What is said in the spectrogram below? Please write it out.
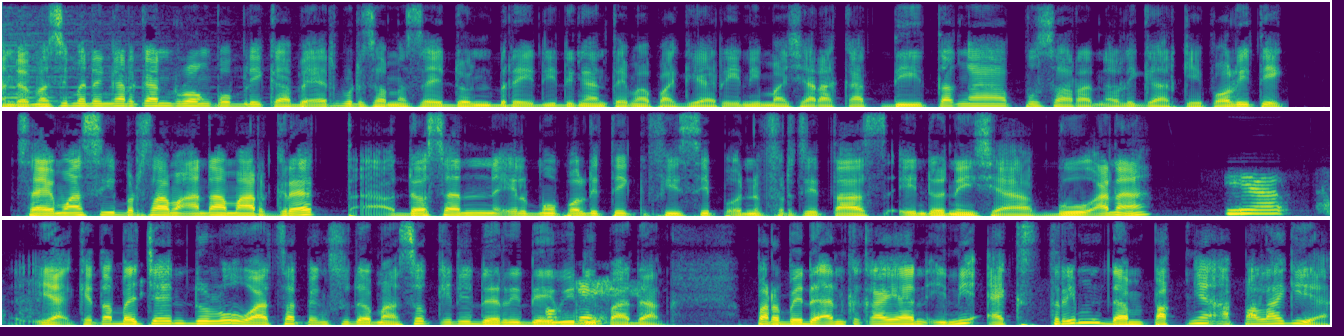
Anda masih mendengarkan Ruang Publik KBR bersama saya Don Brady dengan tema pagi hari ini Masyarakat di Tengah Pusaran Oligarki Politik. Saya masih bersama Ana Margaret, dosen ilmu politik FISIP Universitas Indonesia. Bu Ana? Iya. Ya, kita bacain dulu WhatsApp yang sudah masuk. Ini dari Dewi okay. di Padang. Perbedaan kekayaan ini ekstrim, dampaknya apa lagi ya?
